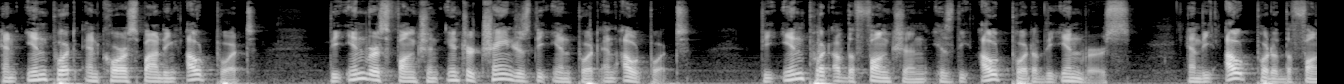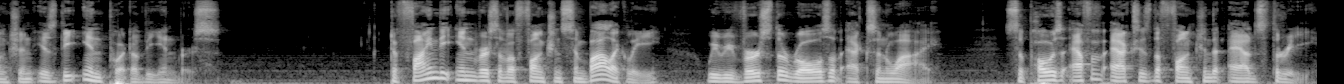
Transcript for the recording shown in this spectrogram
an input and corresponding output, the inverse function interchanges the input and output. The input of the function is the output of the inverse, and the output of the function is the input of the inverse. To find the inverse of a function symbolically, we reverse the roles of x and y. Suppose f of x is the function that adds 3.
